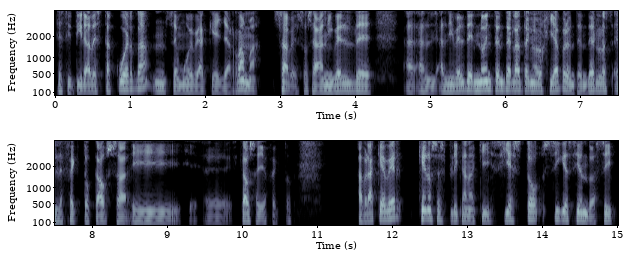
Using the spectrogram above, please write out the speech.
que si tira de esta cuerda mm, se mueve aquella rama, ¿sabes? O sea, a nivel de, nivel de no entender la tecnología, pero entender el efecto causa y, eh, causa y efecto. Habrá que ver qué nos explican aquí, si esto sigue siendo así,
